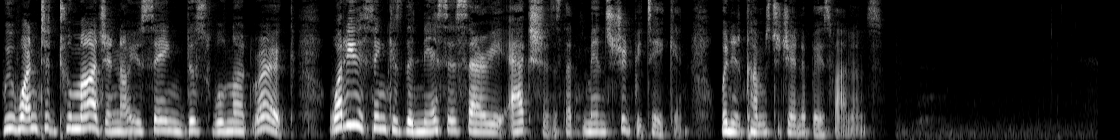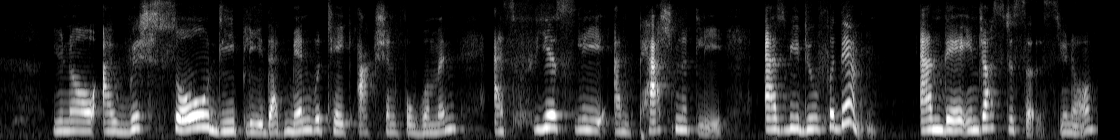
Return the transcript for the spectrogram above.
we wanted too much and now you're saying this will not work. What do you think is the necessary actions that men should be taking when it comes to gender based violence? You know, I wish so deeply that men would take action for women as fiercely and passionately as we do for them and their injustices, you know.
